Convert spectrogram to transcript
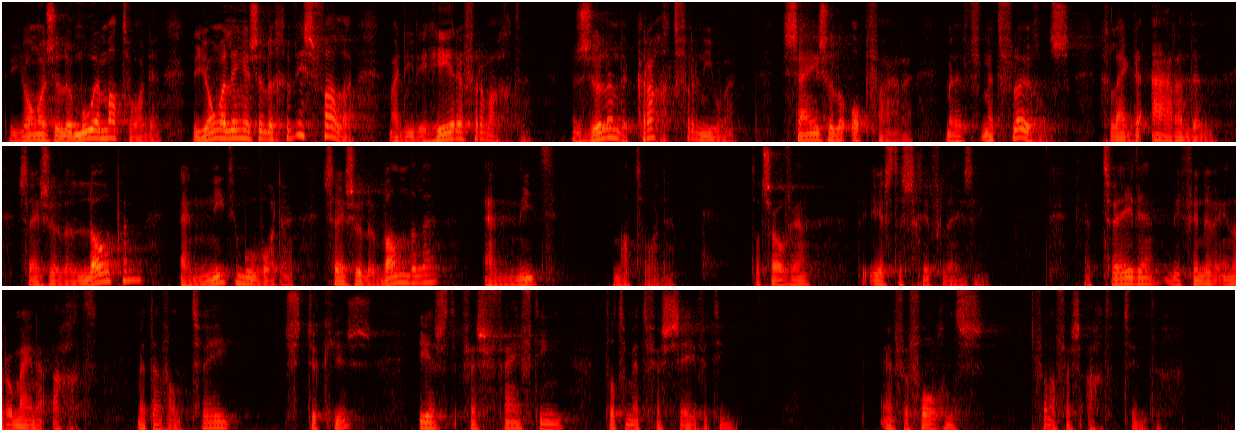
De jongen zullen moe en mat worden. De jongelingen zullen gewis vallen, maar die de Heere verwachten, zullen de kracht vernieuwen. Zij zullen opvaren met, met vleugels, gelijk de arenden. Zij zullen lopen en niet moe worden. Zij zullen wandelen en niet mat worden. Tot zover de eerste schriftlezing. Het tweede, die vinden we in Romeinen 8, met daarvan twee stukjes. Eerst vers 15 tot en met vers 17. En vervolgens vanaf vers 28.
